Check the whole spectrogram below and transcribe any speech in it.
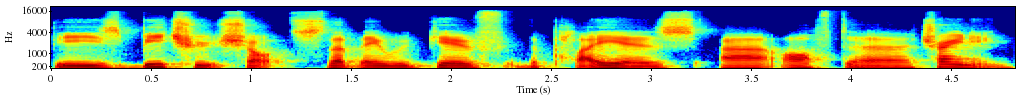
these beetroot shots that they would give the players uh, after training.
